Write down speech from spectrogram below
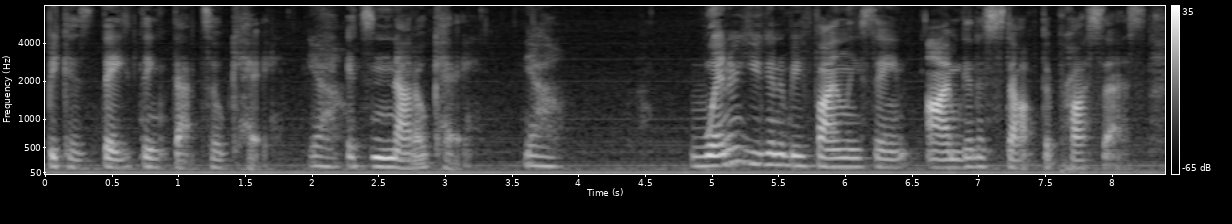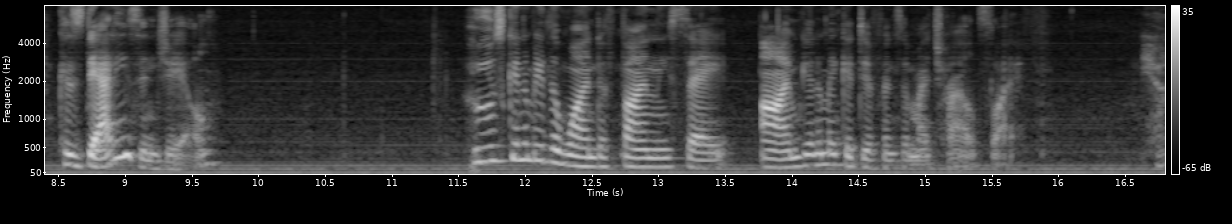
because they think that's okay. Yeah. It's not okay. Yeah. When are you going to be finally saying i'm going to stop the process because daddy's in jail who's going to be the one to finally say i'm going to make a difference in my child's life Yeah.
